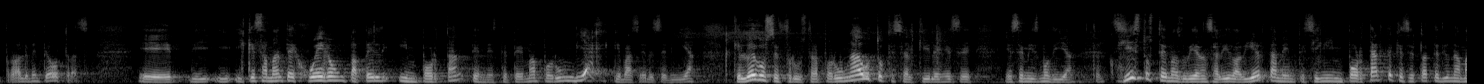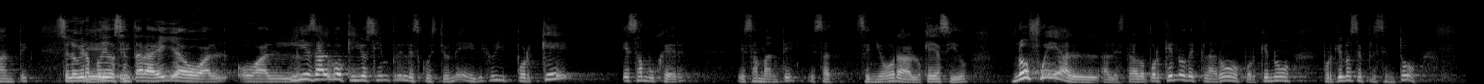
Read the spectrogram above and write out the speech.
probablemente otras, eh, y, y, que esa amante juega un papel importante en este tema por un viaje que va a hacer ese día, que luego se frustra por un auto que se alquila en ese, ese mismo día. Si estos temas hubieran salido abiertamente, sin importarte que se trate de un amante... ¿Se le hubiera eh, podido sentar a ella o al, o al...? Y es algo que yo siempre les cuestioné, y dijo, ¿y por qué esa mujer esa amante, esa señora, lo que haya sido, no fue al, al, estrado. ¿Por qué no declaró? ¿Por qué no, ¿Por qué no se presentó?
